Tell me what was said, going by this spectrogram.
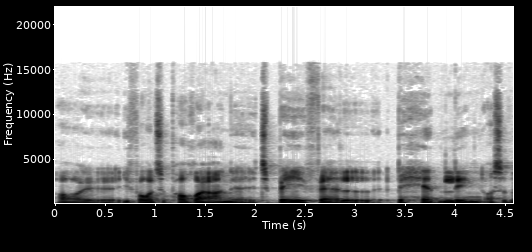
og øh, i forhold til pårørende, tilbagefald, behandling osv.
